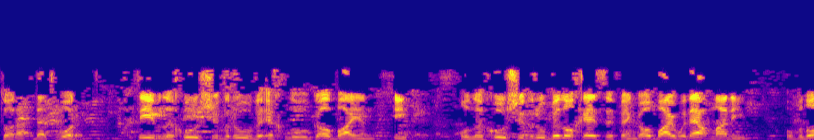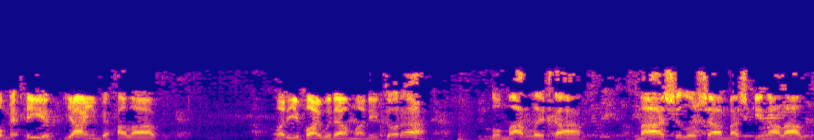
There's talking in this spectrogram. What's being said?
Torah, that's water. Dichtiv lechu shivru ve'echlu. Go buy and eat. And go buy without money. Uvlo mechir. What do you buy without money? Torah. Lomar lecha, ma shelosha mashkin alalu.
